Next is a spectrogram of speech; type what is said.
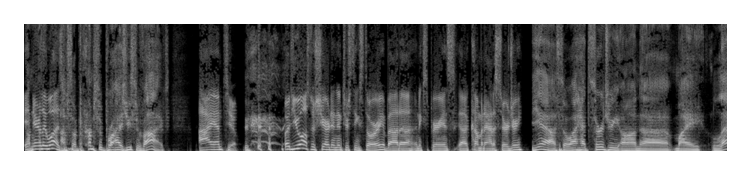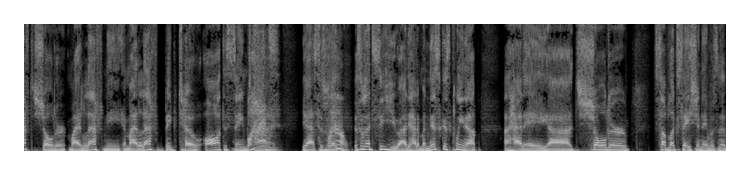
it nearly was I'm, sur- I'm surprised you survived. i am too but you also shared an interesting story about uh, an experience uh, coming out of surgery Yeah, so I had surgery on uh, my left shoulder, my left knee, and my left big toe all at the same What? time. Yes, this was Wow. at, this was at CU. I had a meniscus cleanup. I had a uh, shoulder subluxation. It was uh,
